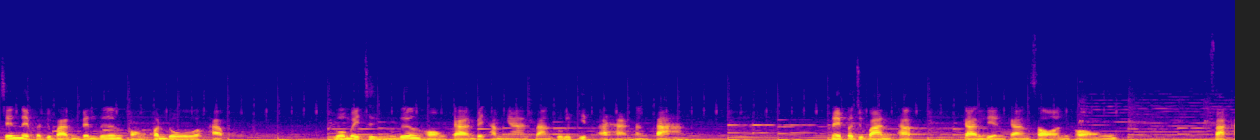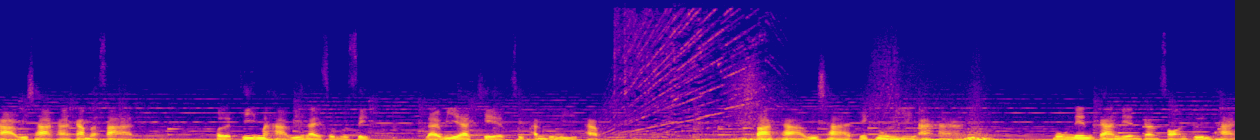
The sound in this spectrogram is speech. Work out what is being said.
เช่นในปัจจุบันเป็นเรื่องของคอนโดครับรวมไปถึงเรื่องของการไปทำงานตามธุรกิจอาหารต่างๆ ในปัจจุบันครับ การเรียนการสอนของสาขาวิชาคณะกรรมศาสตร์ เปิดที่มหาวิทยาลัยสวนดุสิตและวิทยาเขตสุพรรณบุรีครับ สาขาวิชาเทคโนโลยีอาหาร มุ่งเน้นการเรียนการสอนพื้นฐาน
